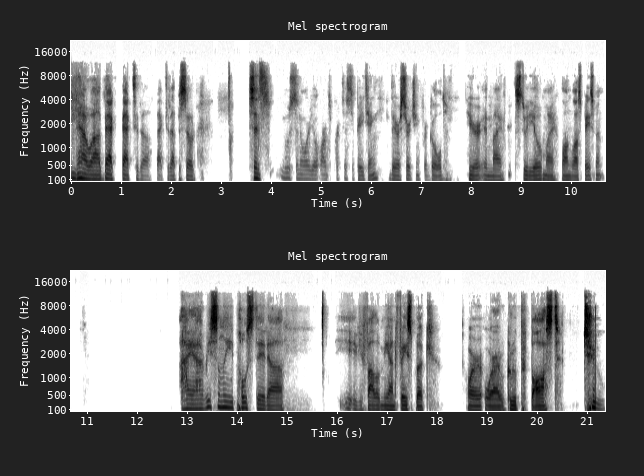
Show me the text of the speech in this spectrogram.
Now uh, back back to the back to the episode. Since Moose and Oreo aren't participating, they're searching for gold here in my studio, my long lost basement. I uh, recently posted. Uh, if you follow me on Facebook or or our group Boss Two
